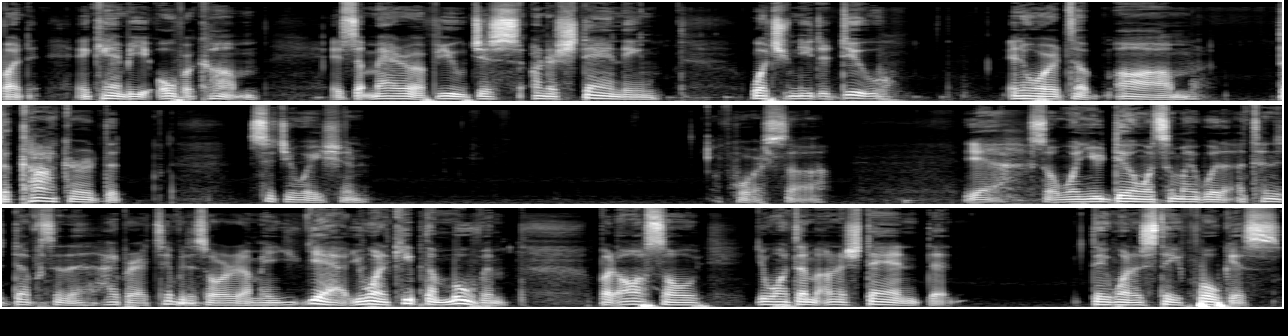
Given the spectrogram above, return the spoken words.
but it can be overcome. It's a matter of you just understanding what you need to do in order to um to conquer the situation course, uh, yeah. So when you're dealing with somebody with attention deficit and hyperactivity disorder, I mean, yeah, you want to keep them moving, but also you want them to understand that they want to stay focused.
